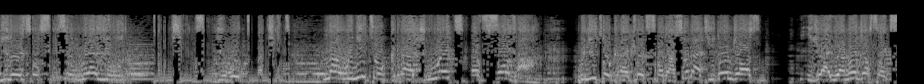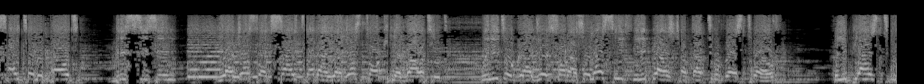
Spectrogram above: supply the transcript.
you know, it's a season where you will touch it, you will touch it. Now we need to graduate further. We need to graduate further so that you don't just you are, you are not just excited about this season, you are just excited and you are just talking about it. We need to graduate further. So let's see Philippians chapter 2, verse 12. Philippians 2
